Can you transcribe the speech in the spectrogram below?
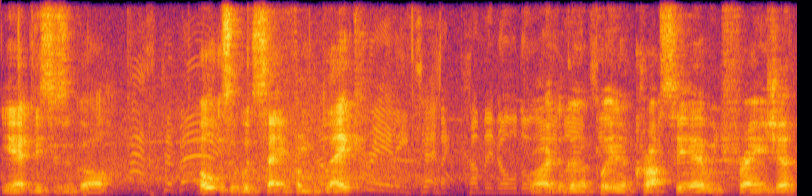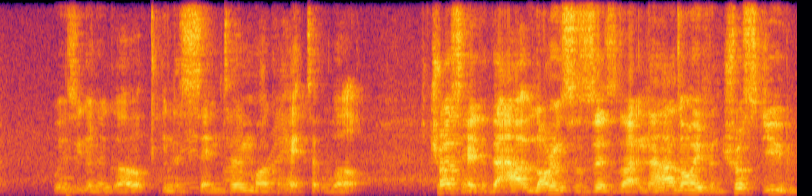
Yeah, this is a goal. Oh, it's a good save from Blake. Right, they're going to put in a cross here with Fraser. Where's it going to go? In the centre. Michael Hector. Well, Trust headed that out. Lawrence was just like, nah, I don't even trust you.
